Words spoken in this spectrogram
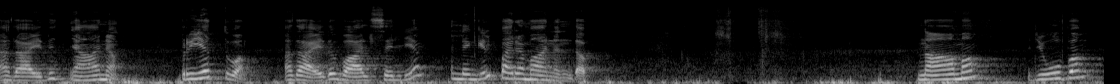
അതായത് ജ്ഞാനം. പ്രിയത്വം അതായത് വാത്സല്യം അല്ലെങ്കിൽ പരമാനന്ദം. നാമം രൂപം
